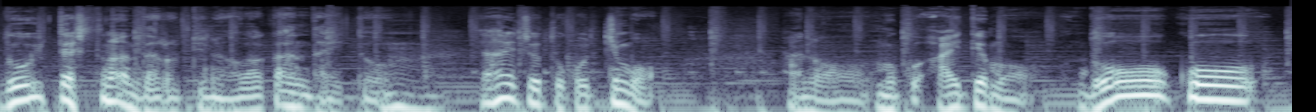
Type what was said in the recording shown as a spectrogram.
どういった人なんだろうっていうのが分かんないと、うん。やはりちょっとこっちもあの向こう相手もどうこう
